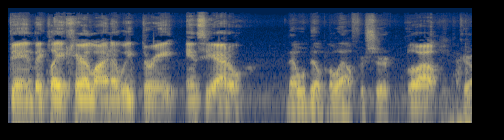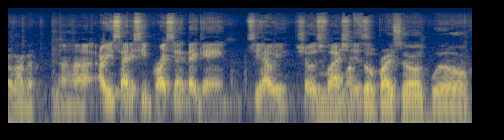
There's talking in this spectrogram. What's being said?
Then they play Carolina week three in Seattle. That would be a blowout for sure. Blowout. Carolina. Uh huh. Are you excited to see Bryce in that game? See how he shows flashes. I feel Bryce Young will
